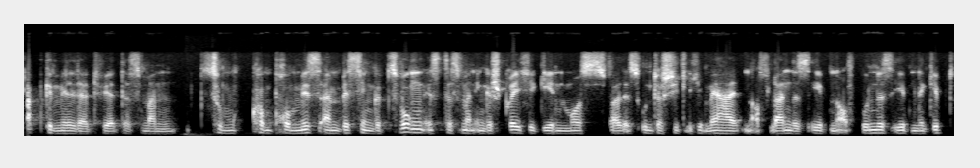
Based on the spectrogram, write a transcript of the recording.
abgemildert wird, dass man zum Kompromiss ein bisschen gezwungen ist, dass man in Gespräche gehen muss, weil es unterschiedliche Mehrheiten auf Landesebene, auf Bundesebene gibt.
